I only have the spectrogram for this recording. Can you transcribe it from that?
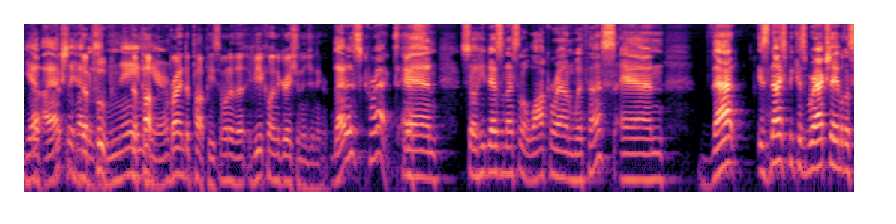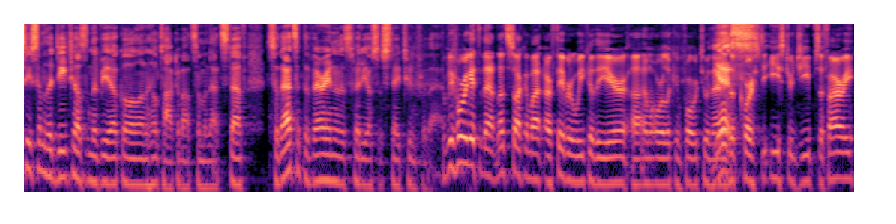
Yeah, I actually have the his poop, name the pup, here. Brian DePup. He's one of the vehicle integration engineer. That is correct. Yes. And so he does a nice little walk around with us, and that is nice because we're actually able to see some of the details in the vehicle, and he'll talk about some of that stuff. So that's at the very end of this video. So stay tuned for that. But before we get to that, let's talk about our favorite week of the year uh, and what we're looking forward to. And that is, Yes. of course, the Easter Jeep Safari.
